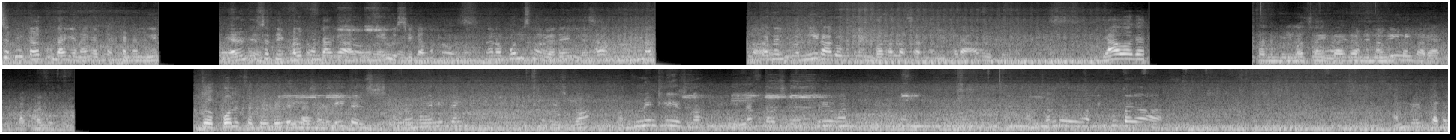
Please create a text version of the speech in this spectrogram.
ಸತಿ ಕಳ್ಕೊಂಡಾಗ ಏನಾಗತ್ತೆ ಕಣ್ಣ ನೀರು ಎರಡನೇ ಸತಿ ಕಳ್ಕೊಂಡಾಗ ಏನು ಸಿಗಲ್ಲ ನಾನು ಪೊಲೀಸ್ನವ್ರಿಗೆ ಅದೇ ಇಲ್ಲ ಸರ್ ಕಣ್ಣಲ್ಲಿ ನೀರು ಆಗೋಗ್ಬಿಟ್ರೆ ಬರಲ್ಲ ಸರ್ ನಮ್ಮ ಕಡೆ ಆಗೋಯ್ತು ಯಾವಾಗ ನಿಮ್ಗೆ ಇವತ್ತು ನೈಟ್ ಆಗ ನವೀನ್ ಇದ್ದಾರೆ ಪಕ್ಕದಲ್ಲಿ ಪೊಲೀಸ್ ಸೆಕ್ಯೂರಿಟಿ ಇಲ್ಲ sir details anything is gone permanently is gone left everyone ಬಂದು ಅಲ್ಲಿ ಕೂತಾಗ ಹಂಗೆ ಹೇಳ್ತಾರೆ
